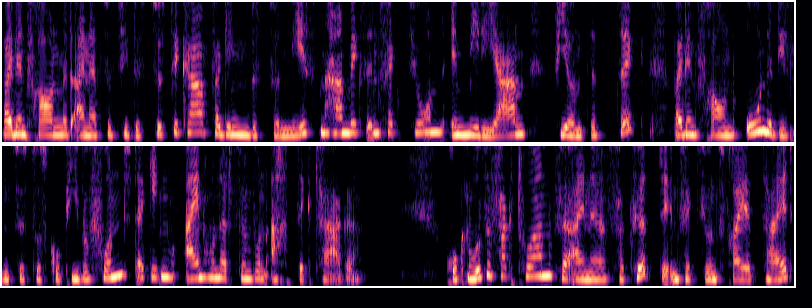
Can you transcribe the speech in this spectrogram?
Bei den Frauen mit einer Cystitis cystica vergingen bis zur nächsten Harnwegsinfektion im Median 74, bei den Frauen ohne diesen Zystoskopiebefund dagegen 185 Tage. Prognosefaktoren für eine verkürzte infektionsfreie Zeit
